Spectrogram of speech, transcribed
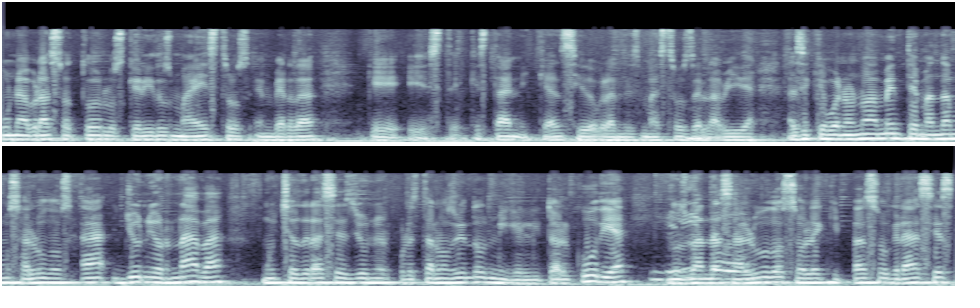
Un abrazo a todos los queridos maestros, en verdad, que, este, que están y que han sido grandes maestros de la vida. Así que bueno, nuevamente mandamos saludos a Junior Nava. Muchas gracias Junior por estarnos viendo. Miguelito Alcudia nos manda saludos. Hola equipazo, gracias.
